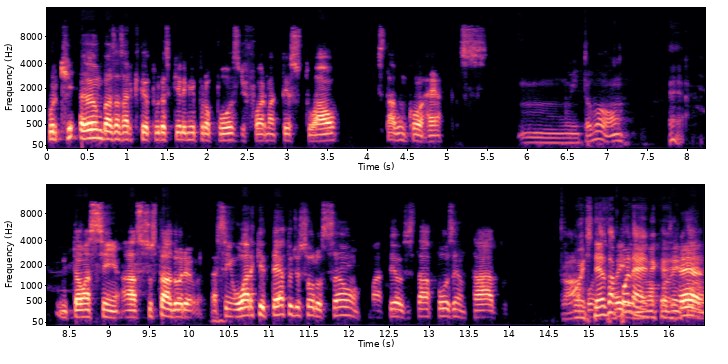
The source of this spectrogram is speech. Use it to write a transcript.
porque ambas as arquiteturas que ele me propôs de forma textual estavam corretas. Muito bom. É. Então, assim, assustador. Assim, o arquiteto de solução, Matheus, está aposentado. Ah, Gostei da polêmica. É,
